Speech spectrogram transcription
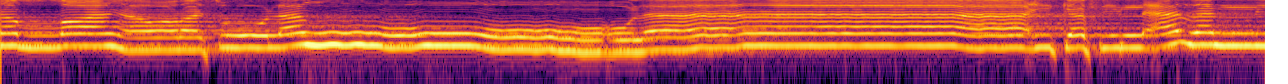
الله ورسوله أولئك في الاذلين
